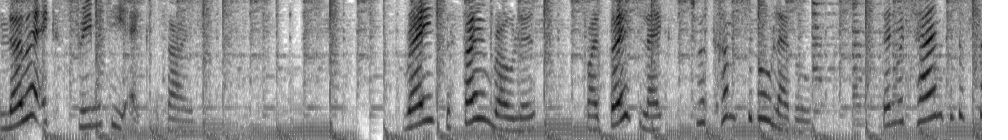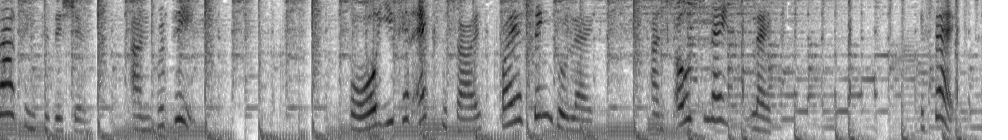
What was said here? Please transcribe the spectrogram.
Lower extremity exercise. Raise the foam rollers by both legs to a comfortable level. Then return to the starting position and repeat. Or you can exercise by a single leg and alternate legs. Effect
